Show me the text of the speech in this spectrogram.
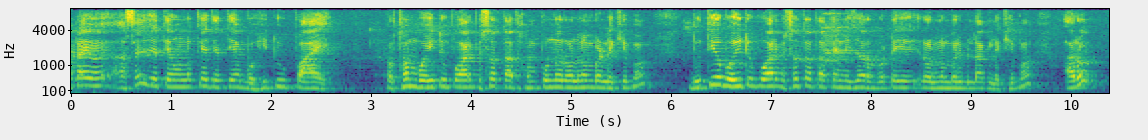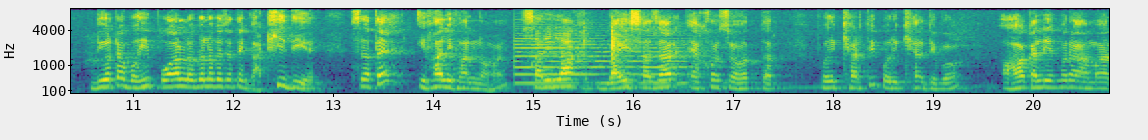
এটাই আছে যে তেওঁলোকে যেতিয়া বহীটো পায় প্ৰথম বহীটো পোৱাৰ পিছত তাত সম্পূৰ্ণ ৰোল নম্বৰ লিখিব। দ্বিতীয় বহীটো পোৱাৰ পিছতো তাতে নিজৰ গোটেই ৰোল নম্বৰবিলাক লিখিব। আৰু দুয়োটা বহী পোৱাৰ লগে লগে যাতে গাঁঠি দিয়ে যাতে ইফাল ইফাল নহয়। চাৰি লাখ বাইছ হাজাৰ এশ চৌসত্তৰ পৰীক্ষাৰ্থী পৰীক্ষা দিব। অহাকালিৰ পৰা আমাৰ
